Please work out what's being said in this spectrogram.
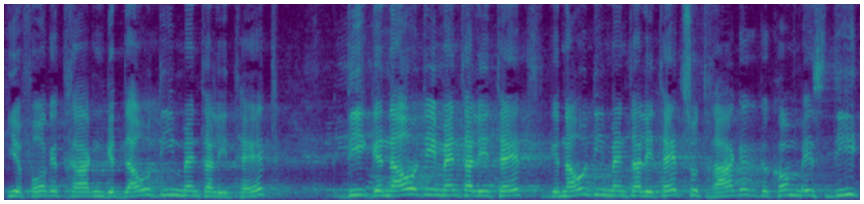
hier vorgetragen genau die Mentalität, die genau die Mentalität, genau die Mentalität zu Trage gekommen ist, die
